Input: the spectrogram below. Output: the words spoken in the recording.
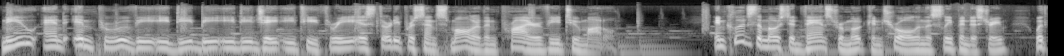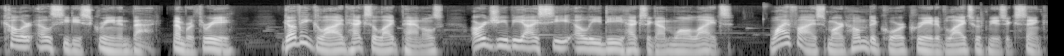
NIU and Imperu VEDBEDJET3 is 30% smaller than prior V2 model. Includes the most advanced remote control in the sleep industry with color LCD screen and back. Number 3. Govee Glide Hexa Light Panels RGBIC LED hexagon wall lights, Wi-Fi smart home decor creative lights with music sync.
